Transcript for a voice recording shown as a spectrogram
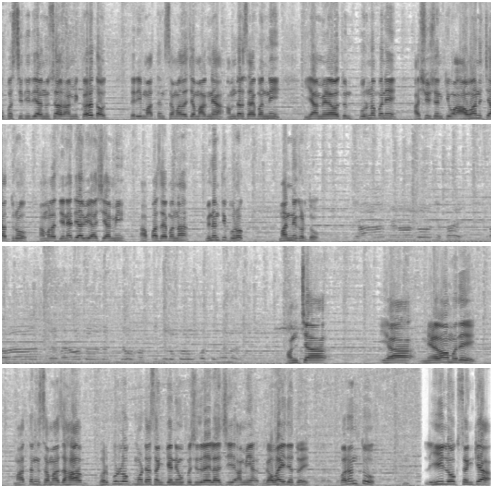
उपस्थिती आम्ही करत आहोत. तरी मातंग समाजाच्या मागण्या आमदार साहेबांनी या मेळाव्यातून पूर्णपणे आश्वासन किंवा आव्हानाच्या थ्रो आम्हाला देण्यात यावी अशी आम्ही आप्पासाहेबांना विनंतीपूर्वक मान्य करतो. या मेळावा जो घेत आहे तर या मेळाव्यात किती लोक उपस्थित राहणार आमच्या ह्या मेळाव्यामध्ये मातंग समाज हा भरपूर लोक मोठ्या संख्येने उपस्थित राहिल्याची आम्ही गवाही देतो आहे परंतु ही लोकसंख्या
